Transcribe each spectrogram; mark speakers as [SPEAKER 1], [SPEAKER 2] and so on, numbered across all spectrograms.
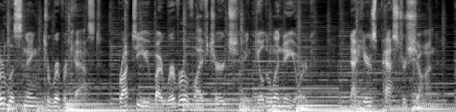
[SPEAKER 1] You're listening to Rivercast, brought to you by River of Life Church in Guilderland, New York. Now, here's Pastor Sean.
